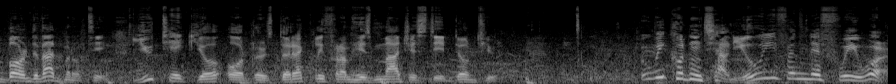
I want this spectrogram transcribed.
Board of Admiralty. You take your orders directly from His Majesty, don't you? We couldn't tell you, even if we were.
